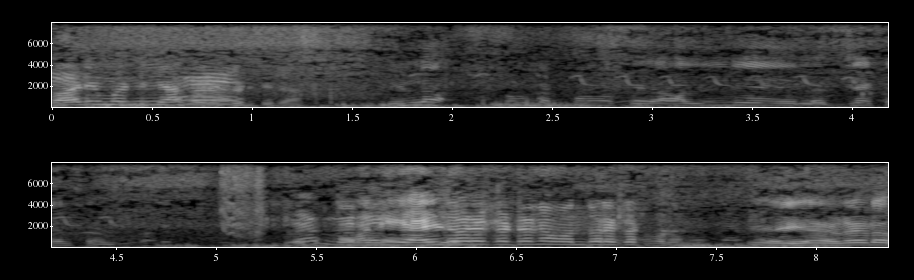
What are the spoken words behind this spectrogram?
ಬಾಡಿ ಮಟ್ಟಿಗೆ ಯಾಕೆ ಕಟ್ತೀರಾ? ಇಲ್ಲ ಸುಮ್ ಅಲ್ಲಿ ಲಜ್ಜೆ ಕೆಲಸ ಎರಡೂವರೆ ಕಟ್ಟಣ ಒಂದೂವರೆ ಕಟ್ಬಿಡ ಏ ಎರಡೆರಡು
